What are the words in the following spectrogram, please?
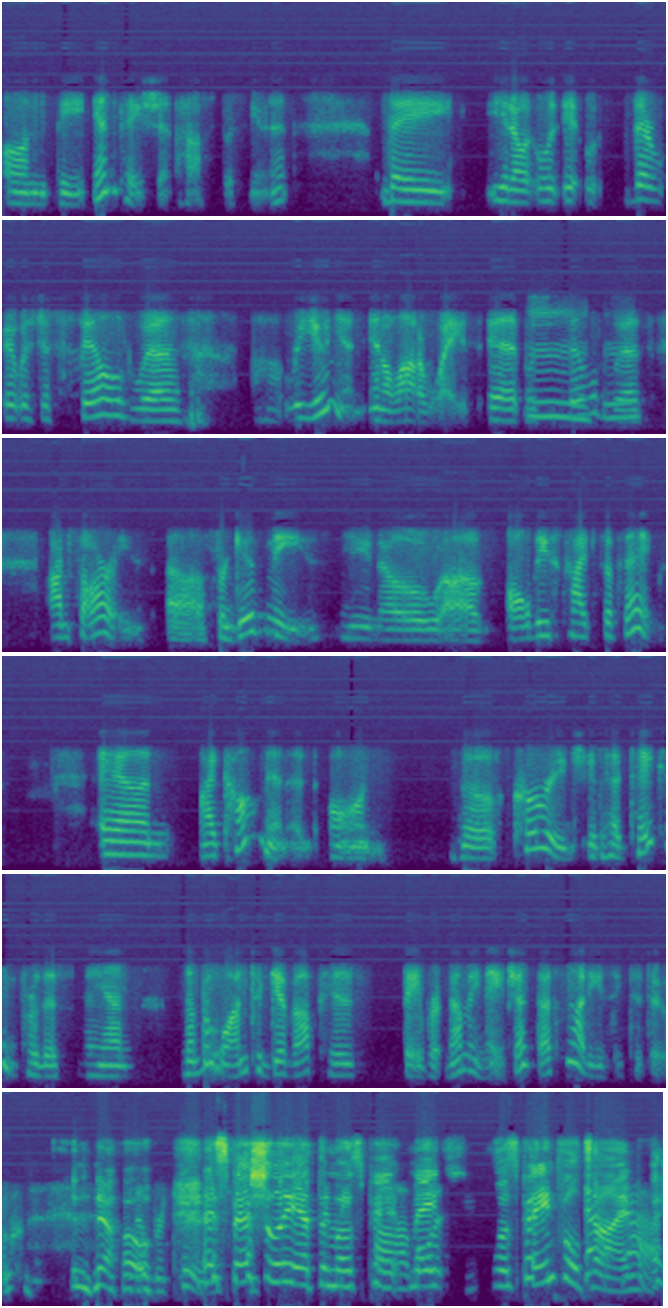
on the inpatient hospice unit, they, you know, it, it, there, it was just filled with uh, reunion in a lot of ways. It was mm-hmm. filled with I'm sorry, uh, forgive me, you know, uh, all these types of things. And I commented on the courage it had taken for this man, number one, to give up his favorite numbing agent. That's not easy to do. No, number two, especially at the most pa- uh, most painful yeah, time. Yeah, right?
